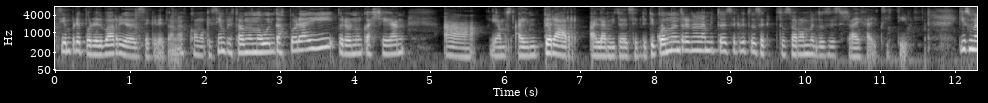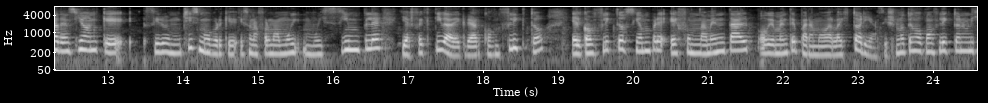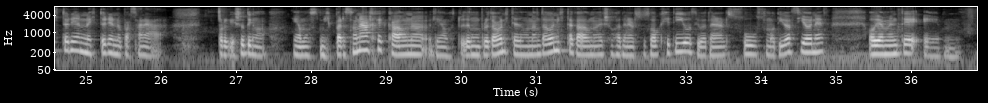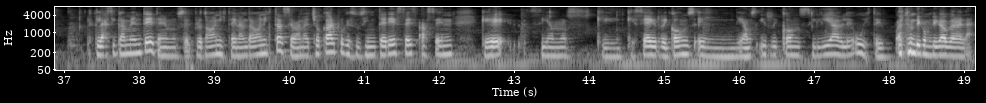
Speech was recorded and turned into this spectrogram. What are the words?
siempre por el barrio del secreto, ¿no? Es como que siempre están dando vueltas por ahí, pero nunca llegan a, digamos, a entrar al ámbito del secreto. Y cuando entran al ámbito del secreto, el secreto se rompe, entonces ya deja de existir. Y es una tensión que sirve muchísimo porque es una forma muy, muy simple y efectiva de crear conflicto. Y el conflicto siempre es fundamental, obviamente, para mover la historia. Si yo no tengo conflicto en una historia, en una historia no pasa nada porque yo tengo, digamos, mis personajes, cada uno, digamos, tengo un protagonista, tengo un antagonista, cada uno de ellos va a tener sus objetivos y va a tener sus motivaciones. Obviamente, em, clásicamente tenemos el protagonista y el antagonista se van a chocar porque sus intereses hacen que, digamos, que, sea digamos, irreconciliable. Uy, estoy bastante complicada para hablar.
